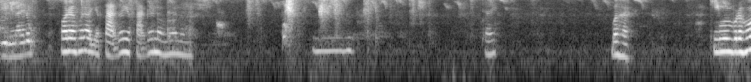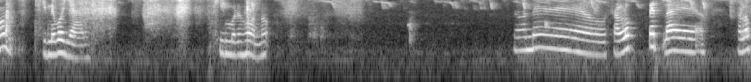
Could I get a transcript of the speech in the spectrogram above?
กินไหมลูกพอได้พอได้อย่าปากด้วยอย่าปากด้วยน้องน้อยน้องอืมใช่เบิ่งค่ะคิงมันบริห้อนกินได้บ่ยาเลย คิงบริหอนเนาะนอนแล้วสลบเป็ดแล้วสลบ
